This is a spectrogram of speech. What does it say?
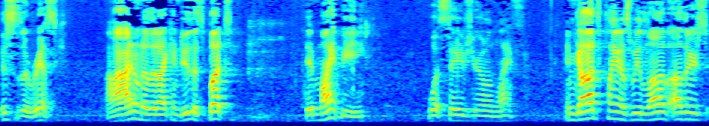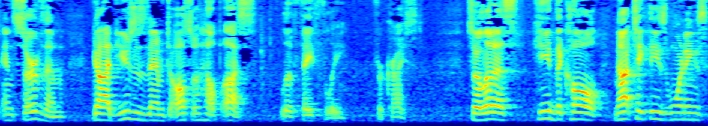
this is a risk. I don't know that I can do this, but it might be what saves your own life. In God's plan, as we love others and serve them, God uses them to also help us live faithfully for Christ. So let us heed the call, not take these warnings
